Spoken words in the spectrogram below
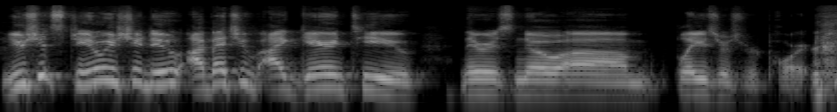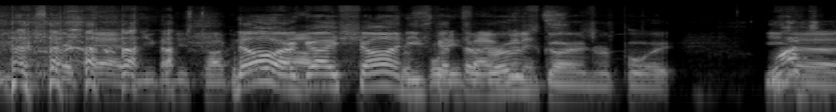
You should. You know what you should do? I bet you. I guarantee you. There is no um, Blazers report. You should start that. and you can just talk about. No, our Rob guy Sean, he's got the Rose minutes. Garden report. He, What? uh,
